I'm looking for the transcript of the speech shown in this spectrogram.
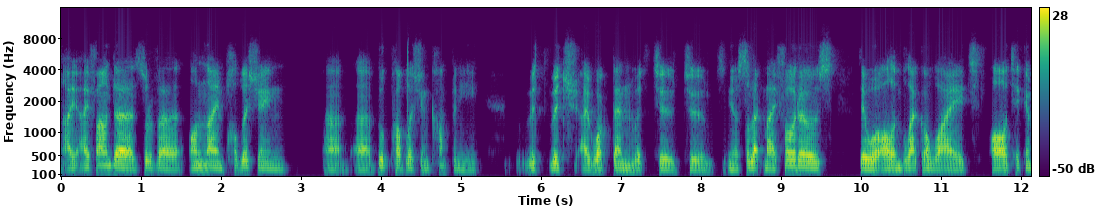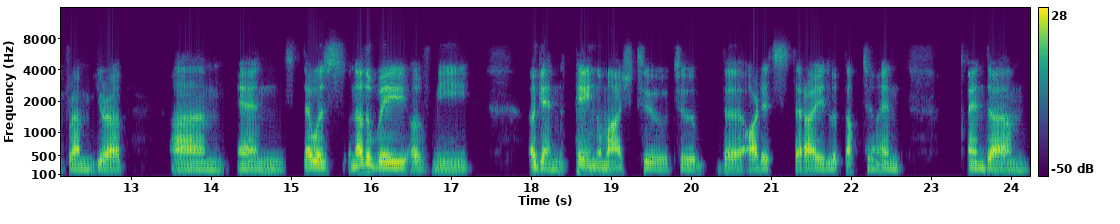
I, I found a sort of a online publishing, uh, book publishing company with which I worked then with to, to you know, select my photos. They were all in black and white, all taken from Europe. Um, and that was another way of me again paying homage to to the artists that I looked up to and and um,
